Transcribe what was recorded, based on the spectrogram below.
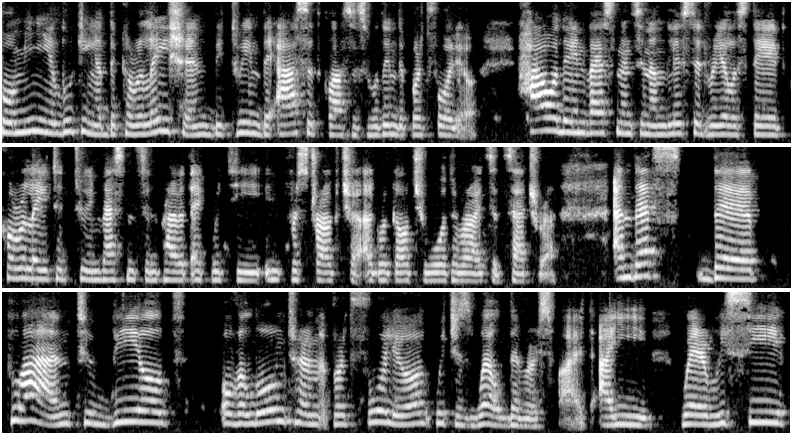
for me looking at the correlation between the asset classes within the portfolio. How are the investments in unlisted real estate correlated to investments in private equity, infrastructure, agriculture, water rights, etc. And that's the plan to build over long term portfolio which is well diversified, i.e., where we see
